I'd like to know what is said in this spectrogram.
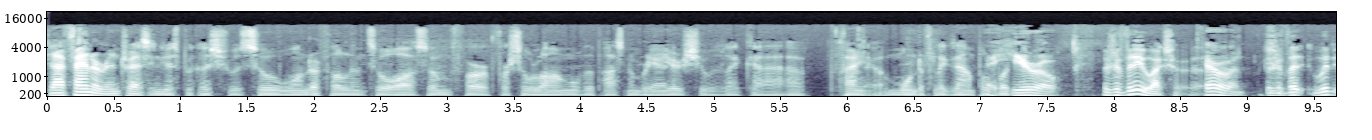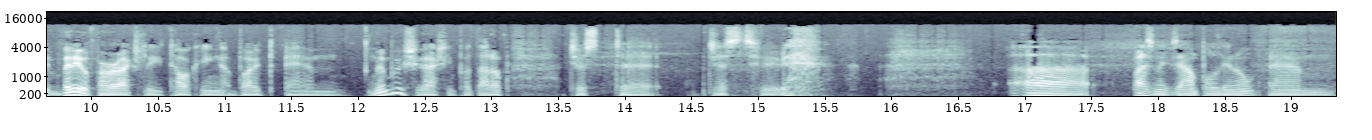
See, I found her interesting just because she was so wonderful and so awesome for, for so long over the past number Yeah. of years. She was like a, a wonderful example. a but hero there's a video actually. Heroine. There's a vi- video of her actually talking about. Um, maybe we should actually put that up, just uh, just to uh, as an example. You know, um,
